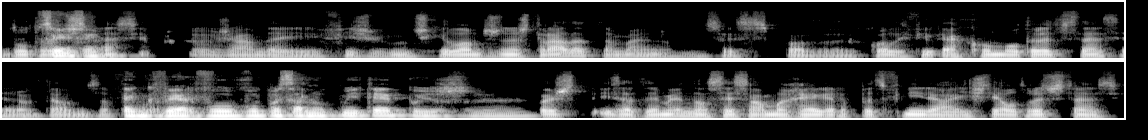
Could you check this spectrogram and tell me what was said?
de ultra distância, porque eu já andei, fiz muitos quilómetros na estrada também, não sei se pode qualificar como ultra distância, era o que estávamos a falar. Tenho que ver, vou, vou passar no comitê depois. eh, Pois, exatamente, não sei se há uma regra para definir, ah, isto é outra distância.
